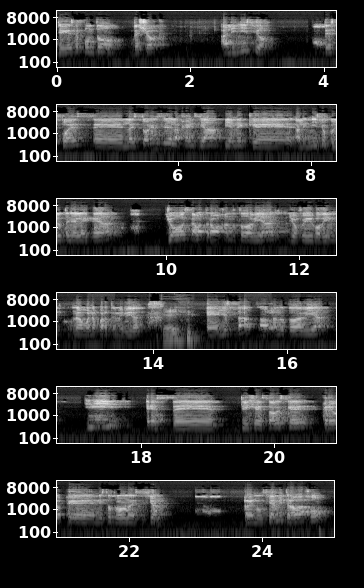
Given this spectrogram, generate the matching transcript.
llegué a ese punto de shock al inicio. Después, eh, la historia en sí de la agencia viene que al inicio pues yo tenía la idea yo estaba trabajando todavía, yo fui Godín una buena parte de mi vida. Eh, yo estaba trabajando todavía y este dije, ¿sabes qué? Creo que necesito tomar una decisión. Renuncié a mi trabajo,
